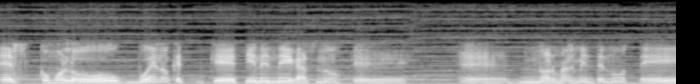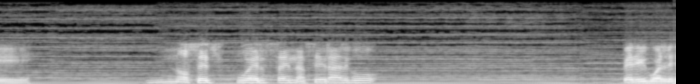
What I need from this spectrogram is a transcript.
es como lo bueno que, que tiene Negas, ¿no? Que eh, normalmente no te no se esfuerza en hacer algo pero igual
